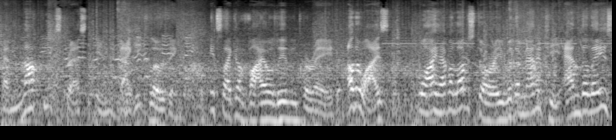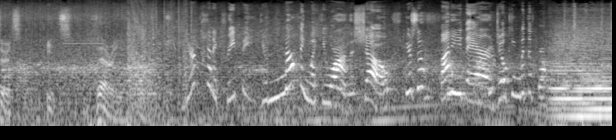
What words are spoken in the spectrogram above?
cannot be expressed in baggy clothing. It's like a violin parade. Otherwise, why have a love story with a manatee and the lasers? It's very important. You're kind of creepy. You're nothing like you are on the show. You're so funny there, joking with the.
